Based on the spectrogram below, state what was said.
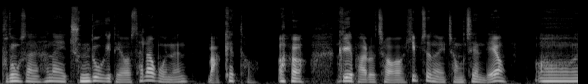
부동산 하나의 중독이 되어 살아오는 마케터. 그게 바로 저 힙전어의 정체인데요. 어,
